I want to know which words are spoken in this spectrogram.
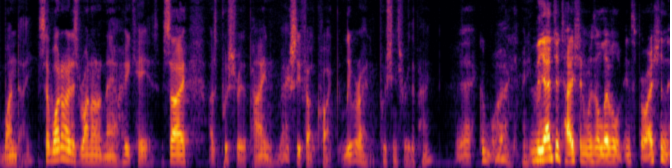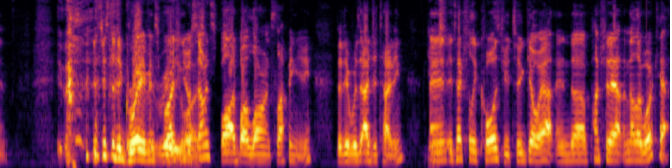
one day. So why don't I just run on it now? Who cares? So I just pushed through the pain. It actually felt quite liberating pushing through the pain. Yeah, good work. anyway. The agitation was a level of inspiration then. It's just a degree of inspiration. really you were so inspired by Lauren slapping you that it was agitating, Yes. and it's actually caused you to go out and uh, punch it out another workout.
